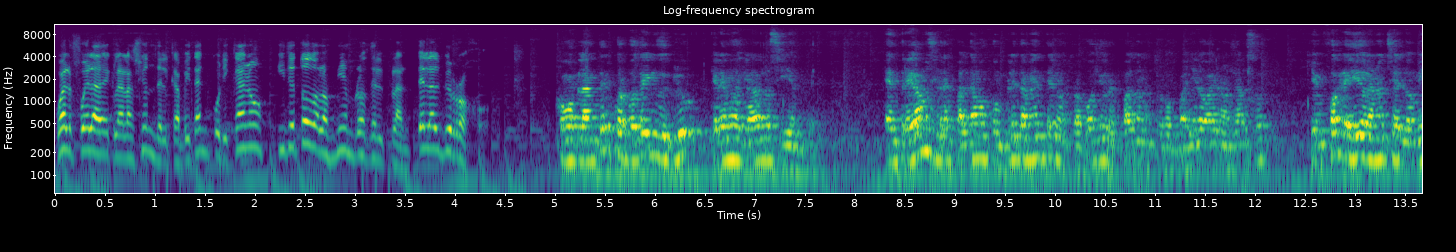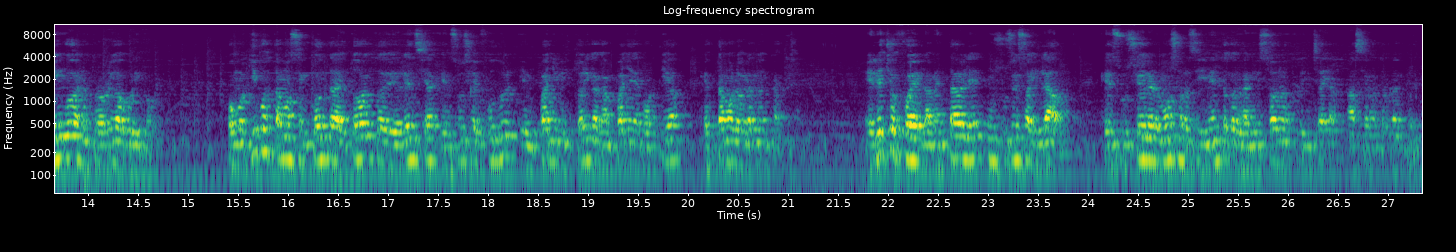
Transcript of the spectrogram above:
cuál fue la declaración del capitán curicano y de todos los miembros del plantel albirrojo. Como plantel, cuerpo técnico y club queremos declarar lo siguiente. Entregamos y respaldamos completamente nuestro apoyo y respaldo a nuestro compañero Byron Yarzo, quien fue agredido la noche del domingo en nuestro río Curicó. Como equipo estamos en contra de todo acto de violencia que ensucia el fútbol y empaña una histórica campaña deportiva que estamos logrando en cancha. El hecho fue, lamentable, un suceso aislado, que ensució el hermoso recibimiento que organizó nuestro hincha hacia nuestro plantel,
